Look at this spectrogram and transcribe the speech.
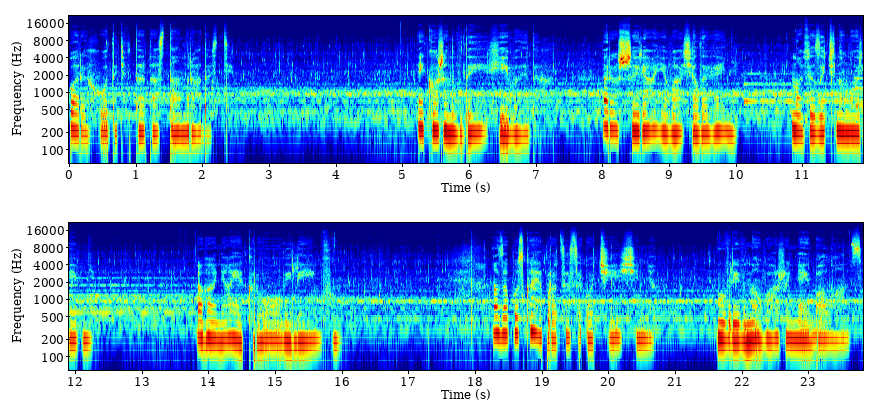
переходить в тета стан радості. І кожен вдих і видих розширяє ваші легені на фізичному рівні, ганяє кров і лімфу, запускає процеси очищення, врівноваження і балансу.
